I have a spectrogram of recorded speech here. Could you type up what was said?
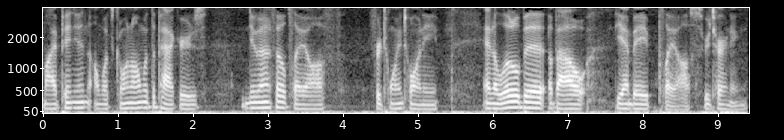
my opinion on what's going on with the Packers, new NFL playoff for 2020, and a little bit about the NBA playoffs returning.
